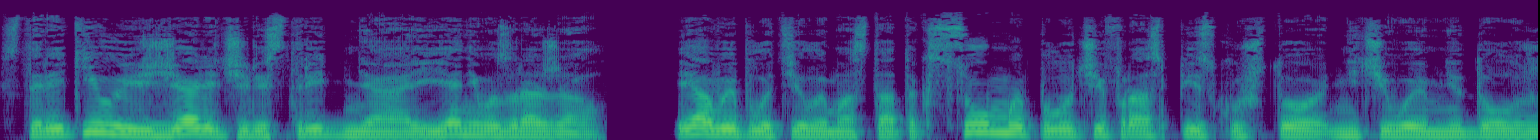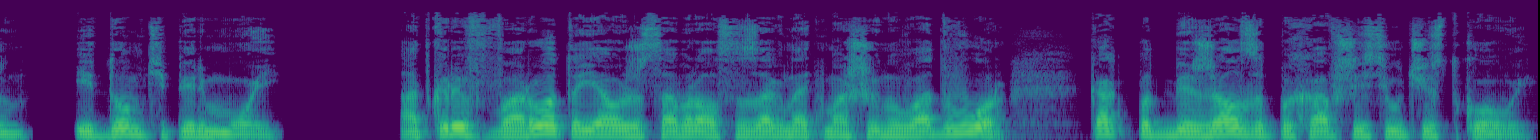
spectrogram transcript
Старики уезжали через три дня, и я не возражал. Я выплатил им остаток суммы, получив расписку, что ничего им не должен, и дом теперь мой. Открыв ворота, я уже собрался загнать машину во двор, как подбежал запыхавшийся участковый.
